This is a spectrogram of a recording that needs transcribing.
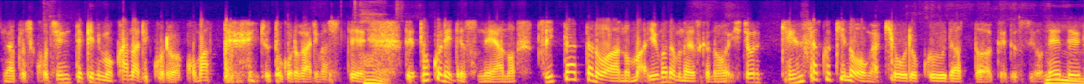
すね、私、個人的にもかなりこれは困っている ところがありまして、はい。で特にですねあのツイッターってのはあの、まあ、言うまでもないですけど、非常に検索機能が強力だったわけですよね、でうん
